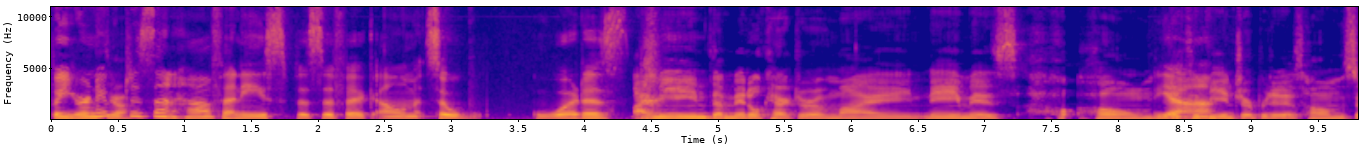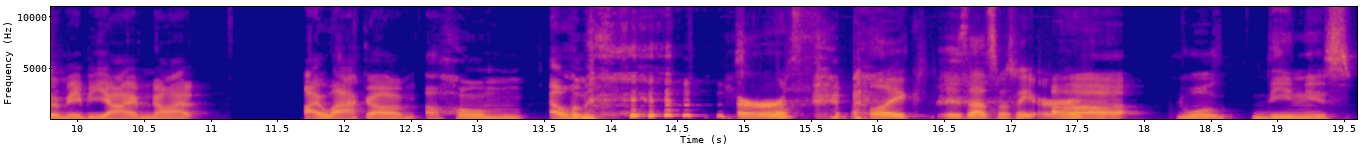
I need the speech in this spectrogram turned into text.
But your name yeah. doesn't have any specific element. So what is? I mean, the middle character of my name is home. Yeah, it could be interpreted as home. So maybe I'm not. I lack um, a home element. Earth, like, is that supposed to be Earth? Uh, well, Lin is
